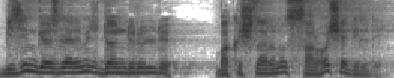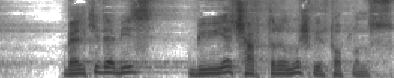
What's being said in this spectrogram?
Bizim gözlerimiz döndürüldü, bakışlarımız sarhoş edildi. Belki de biz büyüye çarptırılmış bir toplumuz.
